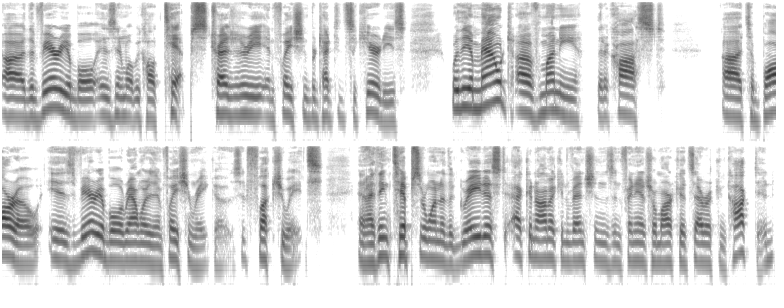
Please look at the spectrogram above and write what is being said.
uh, the variable is in what we call TIPS, Treasury Inflation Protected Securities, where the amount of money that it costs uh, to borrow is variable around where the inflation rate goes. It fluctuates. And I think TIPS are one of the greatest economic inventions in financial markets ever concocted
